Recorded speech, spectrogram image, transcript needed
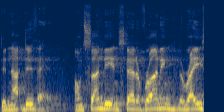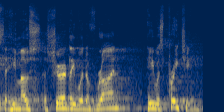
did not do that. On Sunday, instead of running the race that he most assuredly would have run, he was preaching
